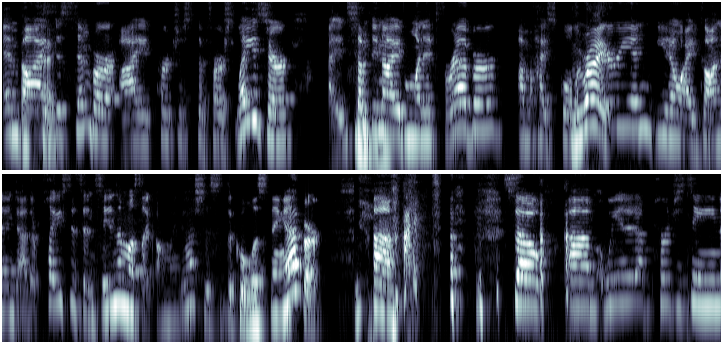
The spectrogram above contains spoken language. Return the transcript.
And by okay. December, I purchased the first laser it's something mm-hmm. I had wanted forever. I'm a high school librarian. Right. You know, I'd gone into other places and seen them. I was like, oh my gosh, this is the coolest thing ever. Um, so um, we ended up purchasing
